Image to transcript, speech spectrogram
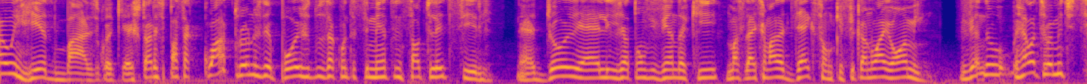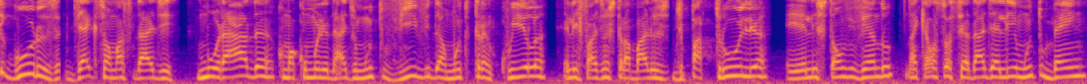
é o enredo básico aqui? A história se passa quatro anos depois dos acontecimentos em Salt Lake City. Né? Joe e Ellie já estão vivendo aqui numa cidade chamada Jackson, que fica no Wyoming vivendo relativamente seguros. Jackson é uma cidade murada, com uma comunidade muito vívida, muito tranquila. Eles fazem uns trabalhos de patrulha eles estão vivendo naquela sociedade ali muito bem.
